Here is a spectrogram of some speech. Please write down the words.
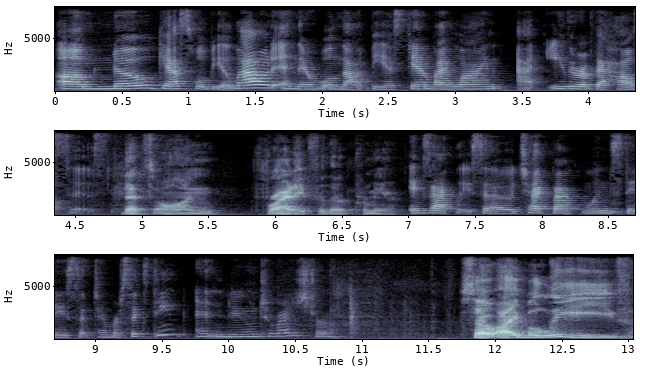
Um, no guests will be allowed, and there will not be a standby line at either of the houses. That's on Friday for the premiere. Exactly. So check back Wednesday, September 16th at noon to register. So I believe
